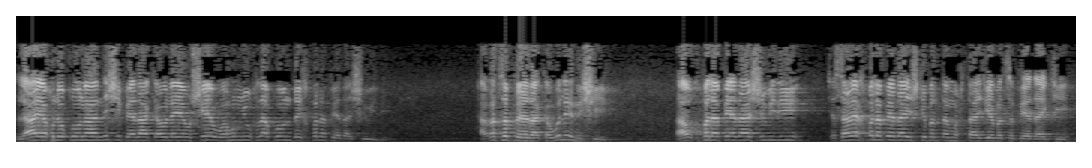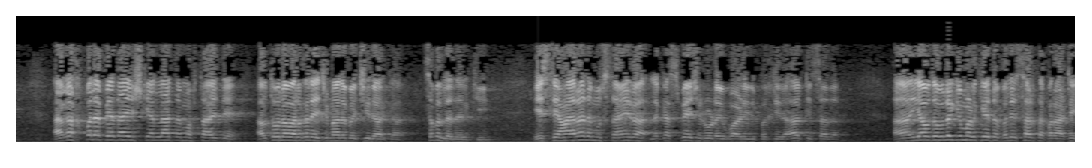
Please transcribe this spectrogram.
لا یخلقون نشي پیدا کولای یو شی وهم یخلقون د خپل پیدا شوی دي هغه څه پیدا کولای نشي او خپل پیدا شوی دي چې سره خپل پیدایش کې بل ته محتاجې به څه پیدا کی هغه خپل پیدایش کې الله ته محتاج دی او ټول ورغلې چې مال بچی راکا سبل لدر کی استعاره د مستعیره لکه سپیش روړی غواړي د فقیر اقصه ده یو دولګي ملکه ته بلې سر ته پراټې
